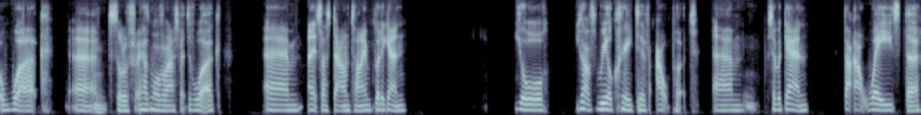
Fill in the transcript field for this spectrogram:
a, work uh, Mm. sort of. It has more of an aspect of work, um, and it's less downtime. But again, you're you have real creative output. Um, Mm. so again, that outweighs the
